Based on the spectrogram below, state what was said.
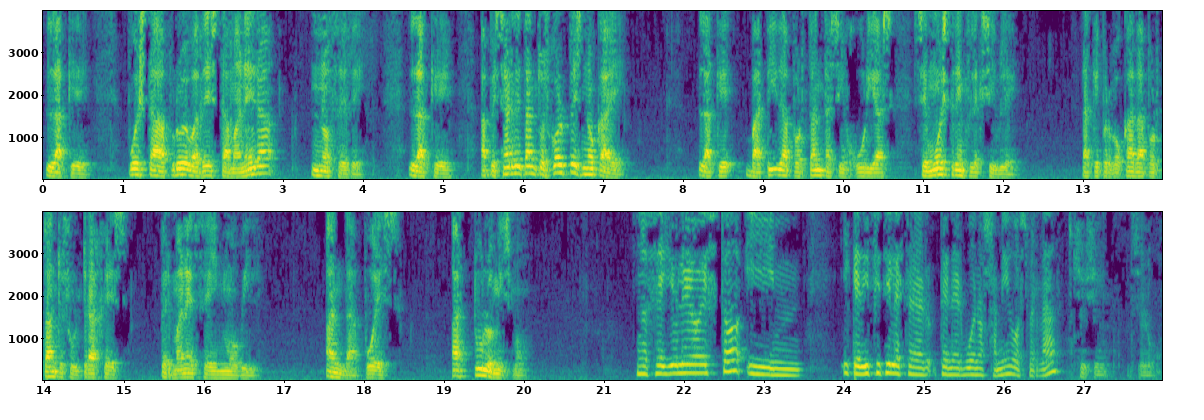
la que, puesta a prueba de esta manera, no cede, la que, a pesar de tantos golpes, no cae, la que, batida por tantas injurias, se muestra inflexible, la que, provocada por tantos ultrajes, permanece inmóvil. Anda, pues, haz tú lo mismo. No sé, yo leo esto y, y qué difícil es tener, tener buenos amigos, ¿verdad? Sí, sí, desde luego.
